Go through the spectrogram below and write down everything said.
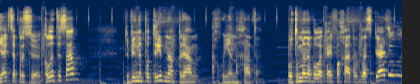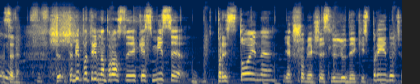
як це працює? Коли ти сам, тобі не потрібна прям ахуєнна хата. От у мене була кайфохата в 25. Це, тобі потрібно просто якесь місце пристойне, якщо, якщо якщо люди якісь прийдуть.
